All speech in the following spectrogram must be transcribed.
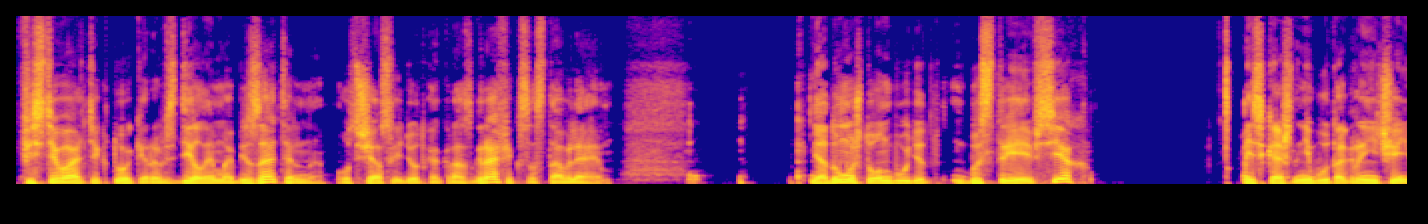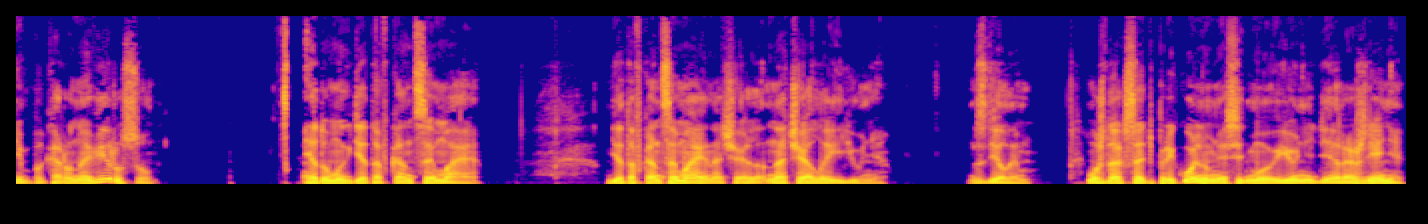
Фестиваль тиктокеров сделаем обязательно. Вот сейчас идет как раз график, составляем. Я думаю, что он будет быстрее всех, если, конечно, не будут ограничений по коронавирусу. Я думаю, где-то в конце мая. Где-то в конце мая, начало, начало июня. Сделаем. Может, да, кстати, прикольно, у меня 7 июня день рождения.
